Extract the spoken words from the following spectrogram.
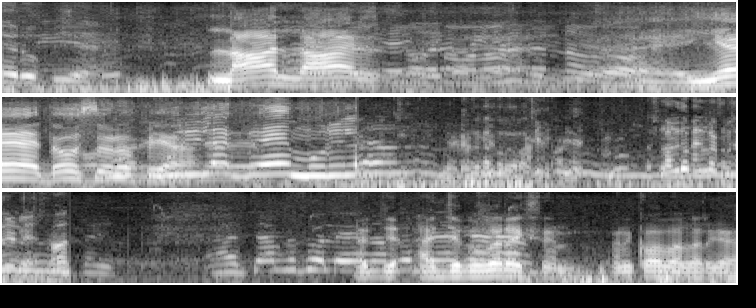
कितने रुपये लाल लाल ये दो सौ रुपया आज आज गुगर एक्शन মানে কয় বালার গা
